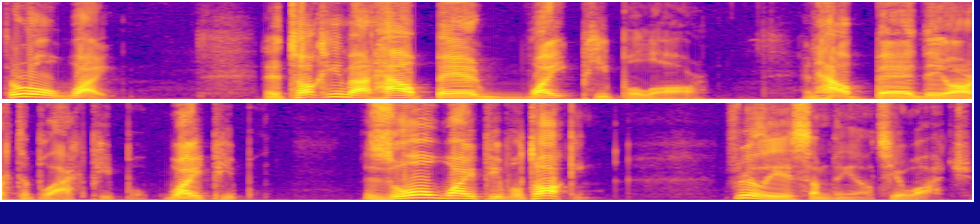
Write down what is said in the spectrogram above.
they're all white. They're talking about how bad white people are and how bad they are to black people, white people. This is all white people talking. It really is something else. Here, watch.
